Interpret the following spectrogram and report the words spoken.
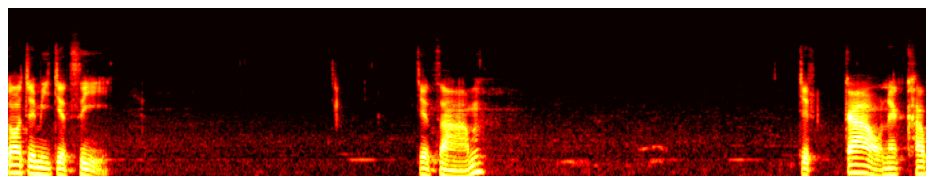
ก็จะมี 74 73 9 นะครับ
